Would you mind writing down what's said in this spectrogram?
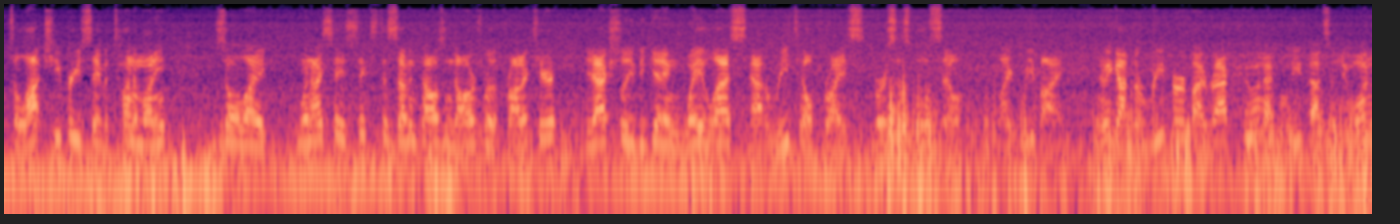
It's a lot cheaper, you save a ton of money. So like when I say six to seven thousand dollars worth of product here, you'd actually be getting way less at retail price versus wholesale, like we buy. Then we got the Reaper by Raccoon. I believe that's a new one.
